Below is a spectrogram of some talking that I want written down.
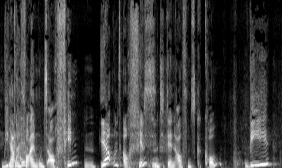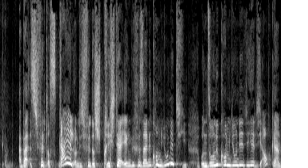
Wie ja, geil. und vor allem uns auch finden. ja, uns auch finden. Sind die denn auf uns gekommen? Wie aber ich finde das geil und ich finde, das spricht ja irgendwie für seine Community. Und so eine Community hätte ich auch gern.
